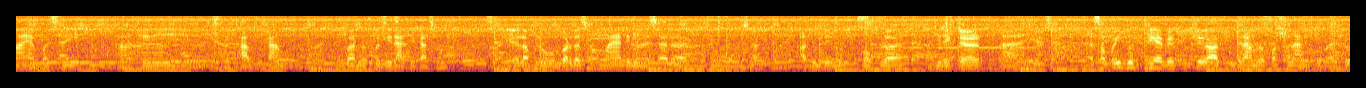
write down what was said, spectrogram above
मायापछि फेरि त्यस्तै खालको काम गर्न खोजिराखेका छौँ। यसलाई पनि होप गर्दछौँ। माया दिनुहुनेछ र मसँग हुनुहुन्छ। अत्यन्तै मोस्ट पपुलर डिरेक्टर सबैको प्रिय व्यक्तित्व अत्यन्तै राम्रो पर्सनालिटी भएको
